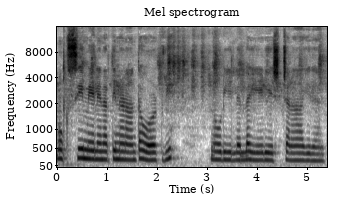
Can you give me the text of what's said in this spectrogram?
ಮುಗಿಸಿ ಮೇಲೆ ಏನಾರು ತಿನ್ನೋಣ ಅಂತ ಹೊರಟ್ವಿ. ನೋಡಿ ಇಲ್ಲೆಲ್ಲ ಏಡಿ ಎಷ್ಟು ಚೆನ್ನಾಗಿದೆ ಅಂತ.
